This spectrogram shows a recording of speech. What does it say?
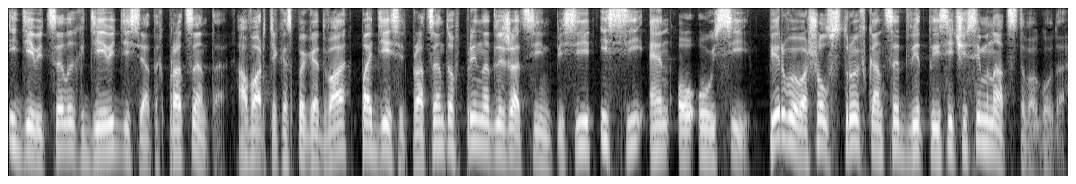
и 9,9%, а в Arctic SPG-2 по 10% принадлежат CNPC и CNOOC. Первый вошел в строй в конце 2017 года,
